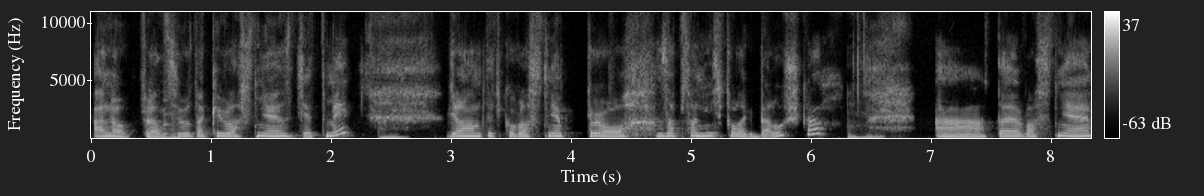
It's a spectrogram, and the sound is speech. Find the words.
Ano, pracuji ano. taky vlastně s dětmi. Dělám teď vlastně pro zapsaný spolek Beluška. Mhm. A to je vlastně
